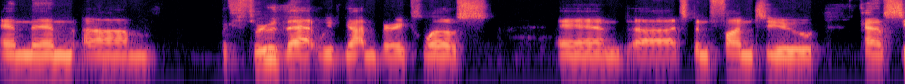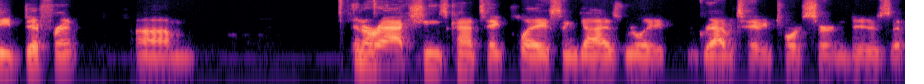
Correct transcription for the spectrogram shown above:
And then um, through that, we've gotten very close, and uh, it's been fun to kind of see different um, interactions kind of take place, and guys really gravitating towards certain dudes that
